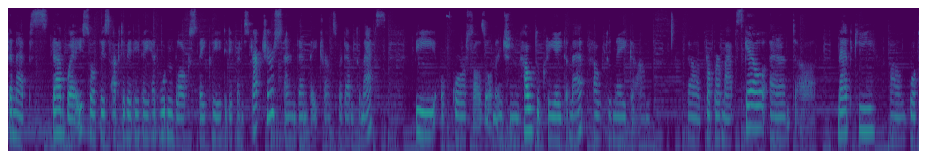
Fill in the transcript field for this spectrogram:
the maps that way. So this activity, they had wooden blocks, they created different structures and then they transfer them to maps. We, of course, also mention how to create a map, how to make um, a proper map scale and uh, map key, uh, what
